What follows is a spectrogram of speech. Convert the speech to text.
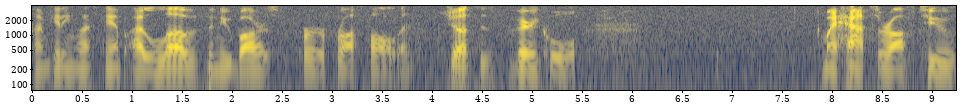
I'm getting less damp. I love the new bars for Frostfall. That just is very cool. My hats are off to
